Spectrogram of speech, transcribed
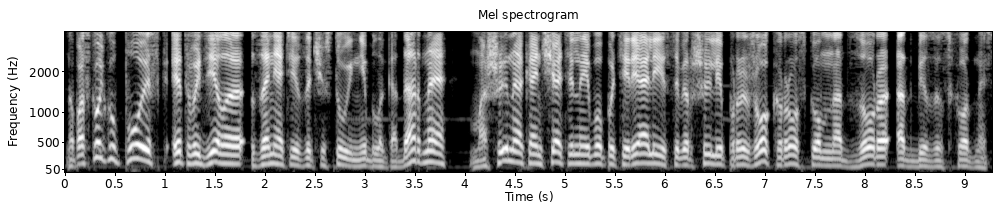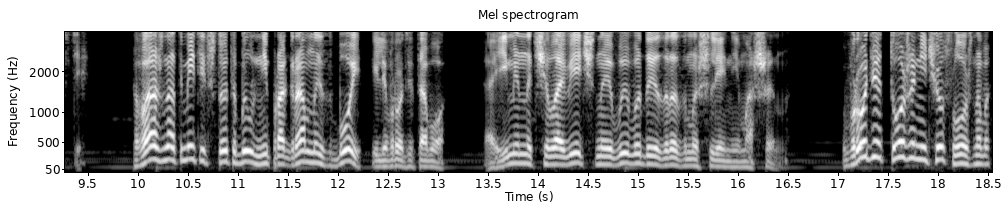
Но поскольку поиск этого дела занятие зачастую неблагодарное, машины окончательно его потеряли и совершили прыжок Роскомнадзора от безысходности. Важно отметить, что это был не программный сбой или вроде того, а именно человечные выводы из размышлений машин. Вроде тоже ничего сложного,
